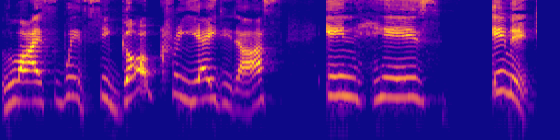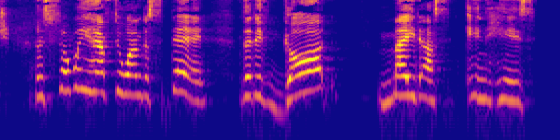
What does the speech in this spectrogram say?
life with? See, God created us in His image. And so we have to understand that if God made us in his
